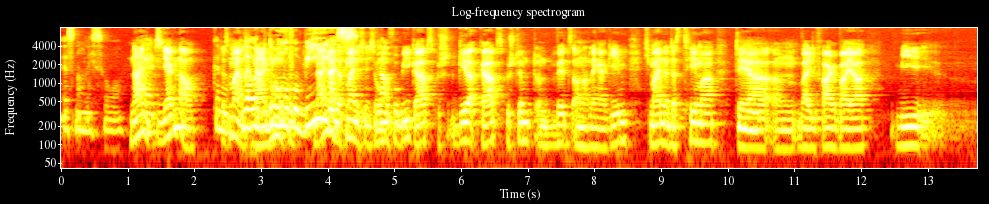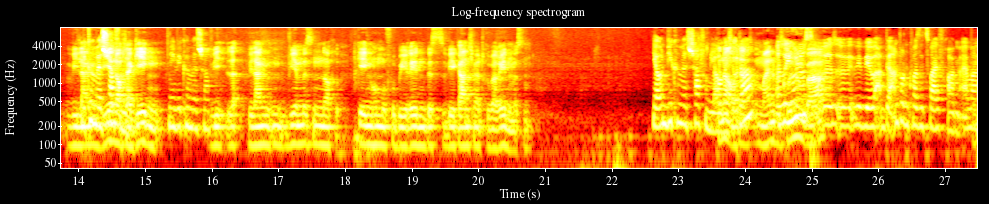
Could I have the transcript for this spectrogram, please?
ist noch nicht so Nein, alt. ja genau. Genau. Das meine Aber ich. Nein, die Homopho- Homophobie Nein, nein, das meine ich nicht. Homophobie gab es bestimmt und wird es auch noch länger geben. Ich meine das Thema der, Mhm. ähm, weil die Frage war ja, wie, wie lange können wir, wir noch dagegen, Nee, wie können wir es schaffen? wie, wie lange wir müssen noch gegen Homophobie reden, bis wir gar nicht mehr drüber reden müssen. Ja, und wie können wir es schaffen, glaube Genau, ich, oder? das- meine also Julius, war- äh, wir, wir beantworten quasi zwei Fragen. Einmal,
